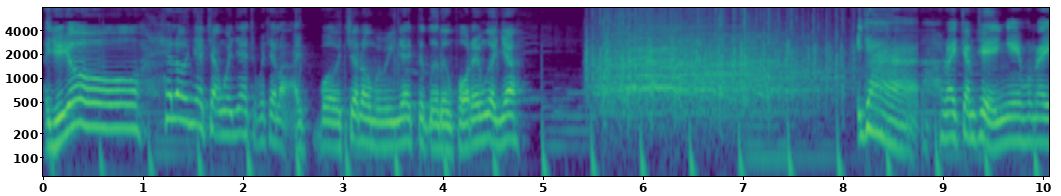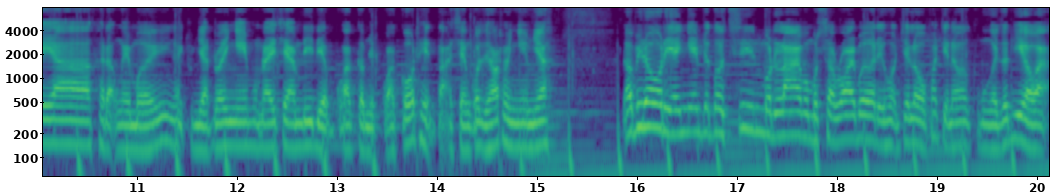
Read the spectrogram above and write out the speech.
Yo hello nha, chào mọi người nha, chúng ta trở lại với channel của mình đây, từ từ đường phố đây mọi người nha. Yeah, hôm nay chăm chỉ anh em, hôm nay uh, khởi động ngày mới, ngày chủ nhật rồi anh em, hôm nay xem đi điểm qua cập nhật quá cốt. Hiện tại xem có gì hot không anh em nhé. Đầu video thì anh em cho tôi xin một like và một subscriber để ủng hộ channel phát triển được mọi người rất nhiều ạ.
